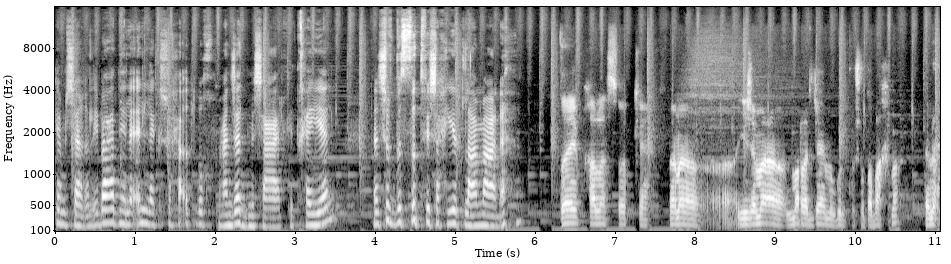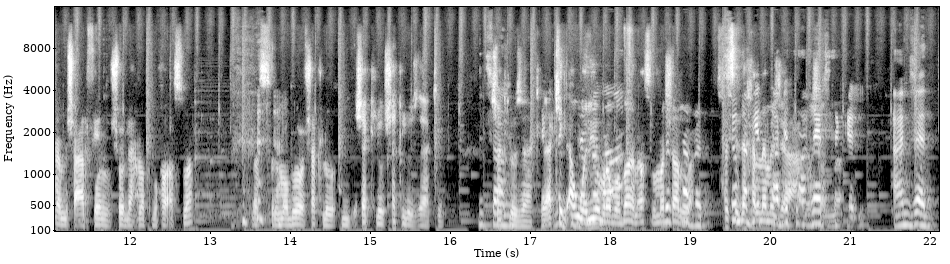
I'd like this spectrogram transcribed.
كم شغلة. بعدني لأقول لك شو حأطبخ. عن جد مش عارفة تخيل. نشوف بالصدفة شو حيطلع معنا. طيب خلص okay. أنا يا جماعة المرة الجاية بنقول لكم شو طبخنا لأنه إحنا مش عارفين شو اللي حنطبخه أصلا. بس الموضوع شكله شكله شكله زاكي. شكله زاكي. أكيد أول يوم رمضان أصلا ما شاء الله. تحسي دخلنا. شكل عن جد.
